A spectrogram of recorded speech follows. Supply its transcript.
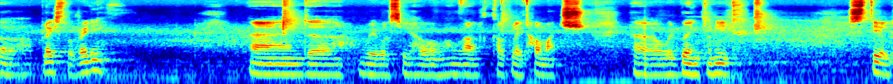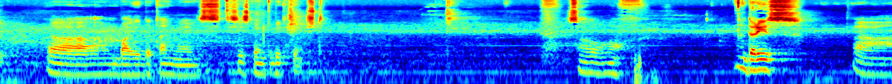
uh, placed already. And we will see how I'll calculate how much uh, we're going to need steel uh, by the time is, this is going to be finished. So there is uh,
